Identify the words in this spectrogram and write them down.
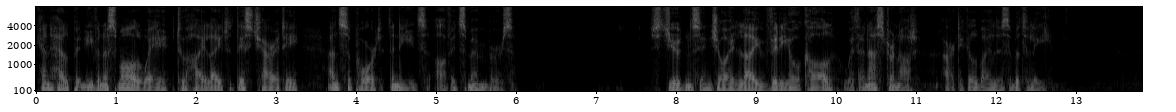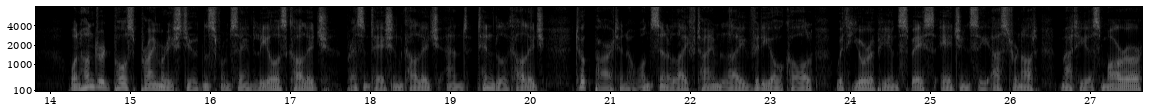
can help in even a small way to highlight this charity and support the needs of its members. Students enjoy live video call with an astronaut. Article by Elizabeth Lee. 100 post primary students from St. Leo's College, Presentation College, and Tyndall College took part in a once in a lifetime live video call with European Space Agency astronaut Matthias Maurer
